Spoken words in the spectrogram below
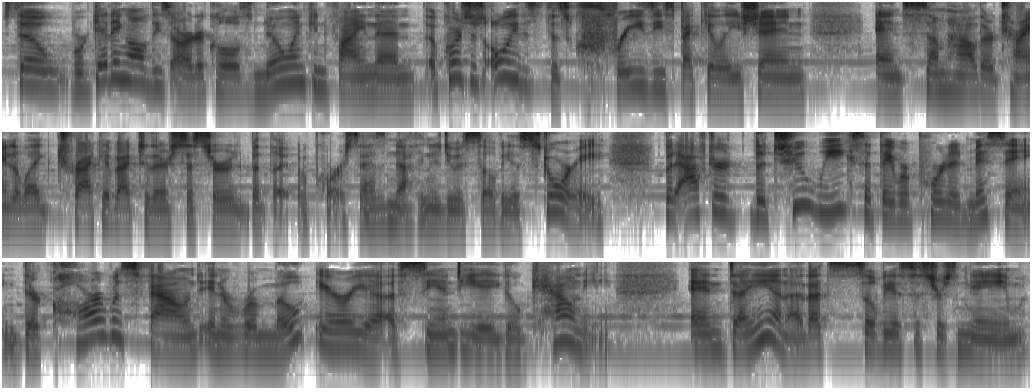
So we're getting all these articles, no one can find them. Of course there's always this crazy speculation and somehow they're trying to like track it back to their sister but the, of course it has nothing to do with Sylvia's story. But after the two weeks that they reported missing, their car was found in a remote area of San Diego County. And Diana, that's Sylvia's sister's name,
